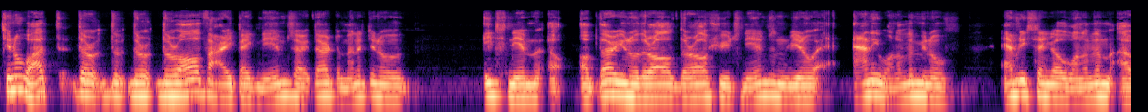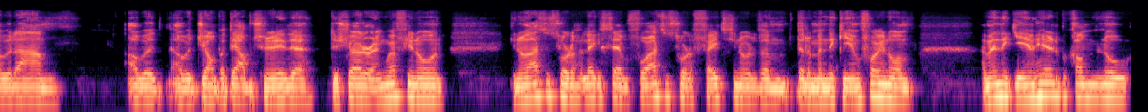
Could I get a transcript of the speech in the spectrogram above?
Do you know what? They're they're they're all very big names out there at the minute. You know, each name up there, you know, they're all they're all huge names, and you know, any one of them, you know, every single one of them, I would um, I would I would jump at the opportunity to to share a ring with, you know, and you know that's the sort of like I said before, that's the sort of fights, you know, that that I'm in the game for. You know, I'm I'm in the game here to become, you know,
